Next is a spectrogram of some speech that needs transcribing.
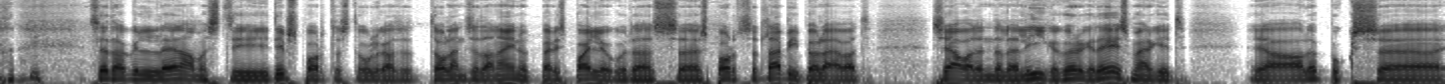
seda küll enamasti tippsportlaste hulgas, et olen seda näinud päris palju, kuidas äh, sportlased läbi põlevad, seavad endale liiga kõrged eesmärgid ja lõpuks äh,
